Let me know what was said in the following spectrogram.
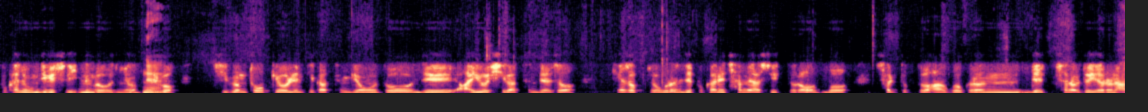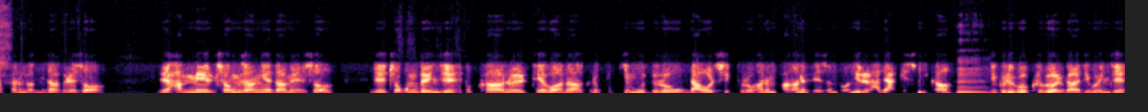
북한이 움직일 수 있는 거거든요. 네. 그리고 지금 도쿄올림픽 같은 경우도 이제 IOC 같은 데서 계속적으로 이제 북한에 참여할 수 있도록 뭐 설득도 하고 그런 이제 채널도 열어놨다는 겁니다. 그래서 이제 한미일 정상회담에서 이제 조금 더 이제 북한을 대화나 그런 국기 무드로 나올 수 있도록 하는 방안에 대해서 논의를 하지 않겠습니까? 음. 그리고 그걸 가지고 이제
